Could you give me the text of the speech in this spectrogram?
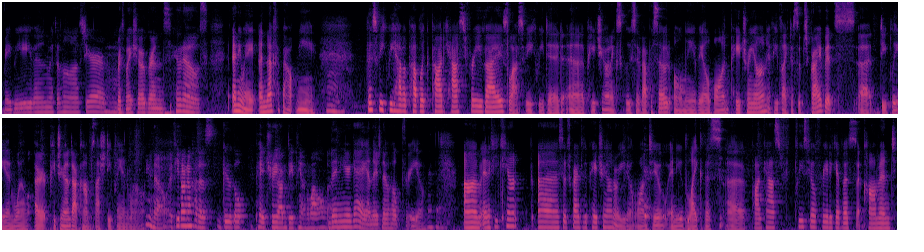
maybe even within the last year mm-hmm. with my Sjogren's. Who knows? Anyway, enough about me. Hmm. This week we have a public podcast for you guys. Last week we did a Patreon exclusive episode, only available on Patreon. If you'd like to subscribe, it's uh, deeply well or patreon.com slash deeply and well. you know, if you don't know how to Google Patreon deeply unwell, then Then you're gay and there's no hope for you. Um, and if you can't uh, subscribe to the Patreon or you don't want to and you'd like this uh, podcast, please feel free to give us a comment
